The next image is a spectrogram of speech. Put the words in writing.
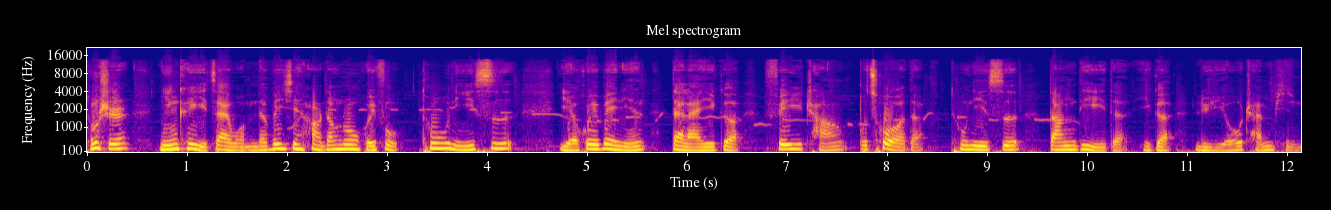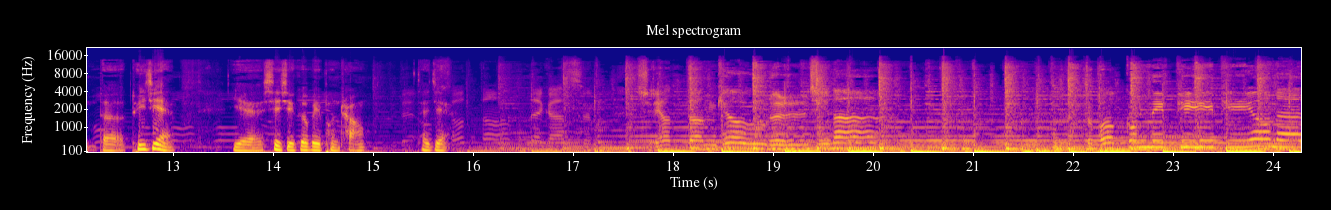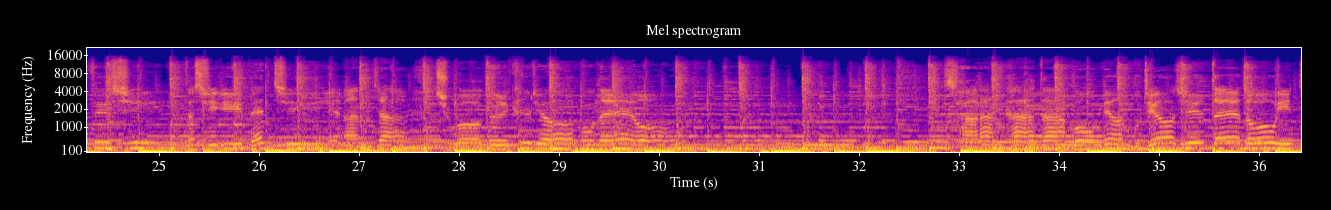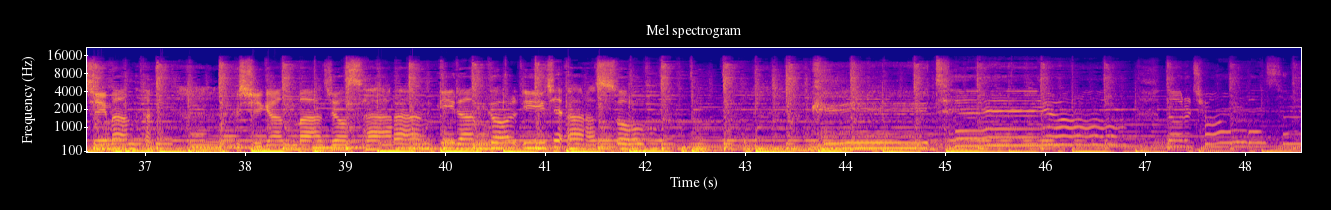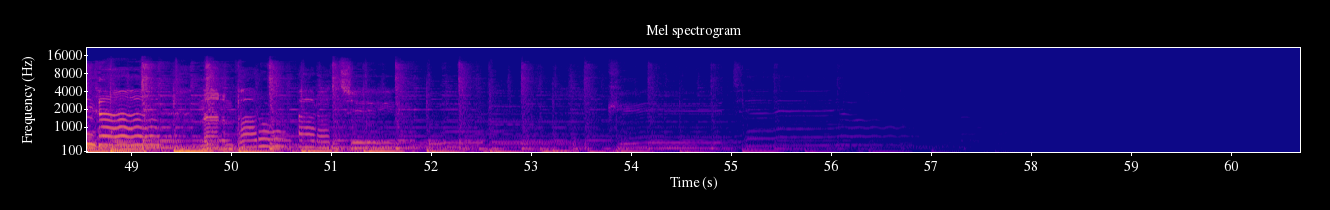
同时您可以在我们的微信号当中回复突尼斯也会为您带来一个非常不错的突尼斯当地的一个旅游产品的推荐。也谢谢各位捧场。再见。 시렸던 겨울을 지나 또 벚꽃잎이 피어나듯이 다시 벤치에 앉아 추억을 그려보네요. 사랑하다 보면 무뎌질 때도 있지만 그 시간마저 사랑이란 걸 이제 알았어 그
